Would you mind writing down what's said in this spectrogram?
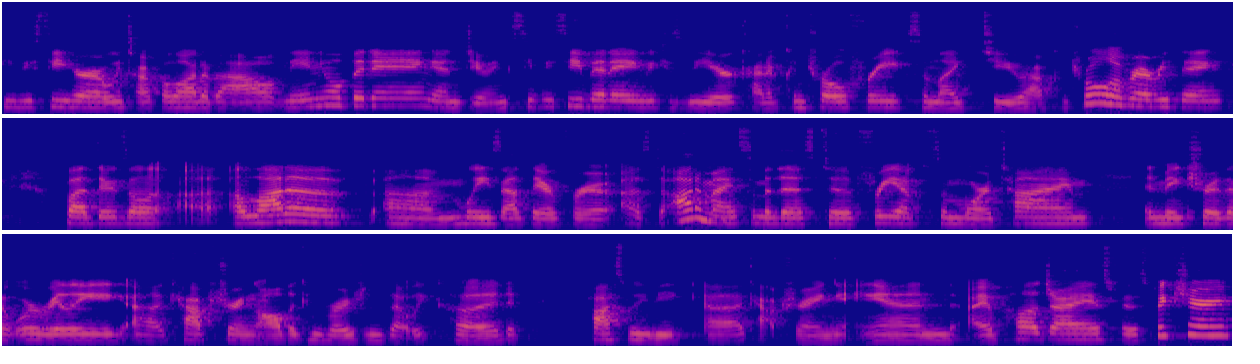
PPC Hero we talk a lot about manual bidding and doing CPC bidding because we are kind of control freaks and like to have control over everything but there's a, a lot of um, ways out there for us to automate some of this to free up some more time and make sure that we're really uh, capturing all the conversions that we could possibly be uh, capturing. And I apologize for this picture.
